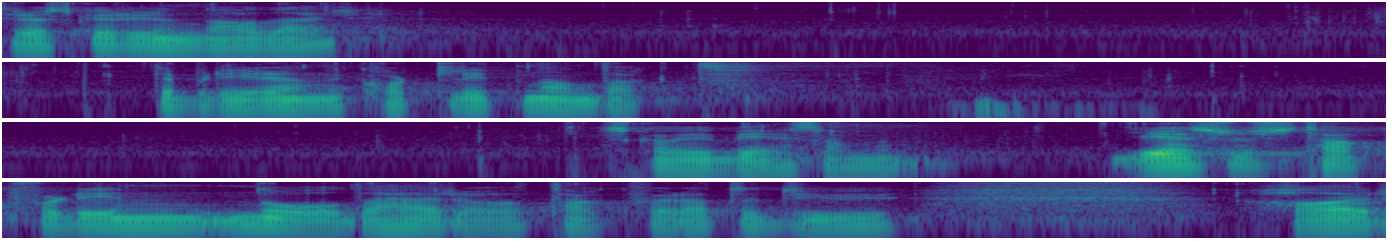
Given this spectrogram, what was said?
Tror jeg skal runde av der. Det blir en kort, liten andakt. Skal vi be sammen? Jesus, takk for din nåde, Herre, og takk for at du har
